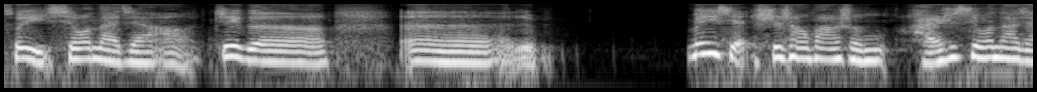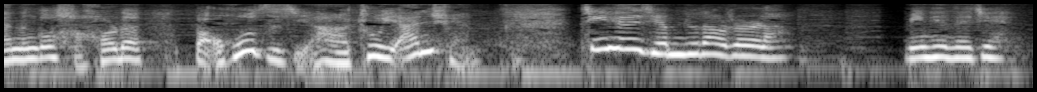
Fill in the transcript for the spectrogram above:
所以希望大家啊，这个呃，危险时常发生，还是希望大家能够好好的保护自己啊，注意安全。今天的节目就到这儿了，明天再见。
